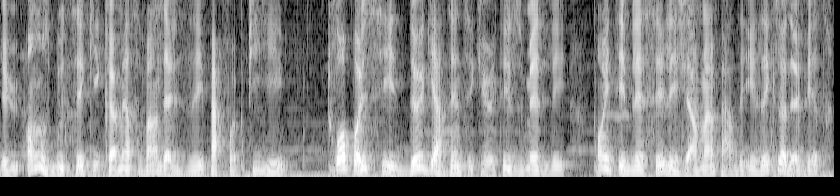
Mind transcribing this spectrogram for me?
Il y a eu 11 boutiques et commerces vandalisés, parfois pillés. 3 policiers et 2 gardiens de sécurité du Medley ont été blessés légèrement par des éclats de vitres.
